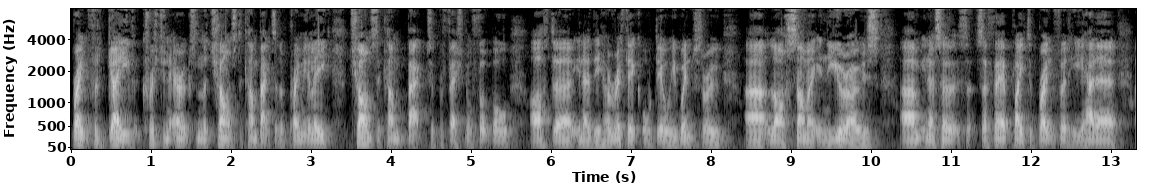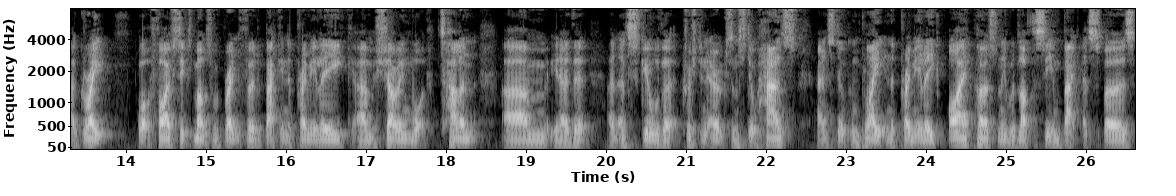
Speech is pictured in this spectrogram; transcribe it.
Brentford gave Christian Eriksen the chance to come back to the Premier League, chance to come back to professional football after you know the horrific ordeal he went through uh, last summer in the Euros. Um, you know, so, so, fair play to Brentford. He had a, a great what five six months with Brentford back in the Premier League, um, showing what talent um, you know that and, and, skill that Christian Eriksen still has and still can play in the Premier League. I personally would love to see him back at Spurs.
